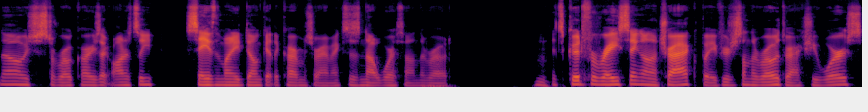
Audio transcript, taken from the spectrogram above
"No, it's just a road car." He's like, "Honestly, save the money. Don't get the carbon ceramics. It's not worth it on the road. Hmm. It's good for racing on a track, but if you're just on the road, they're actually worse.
